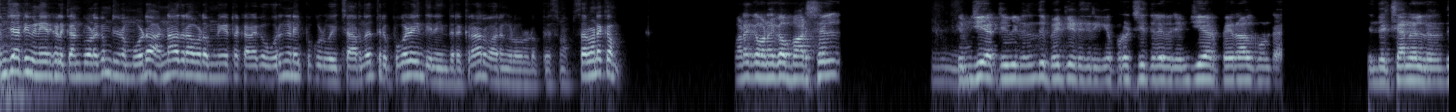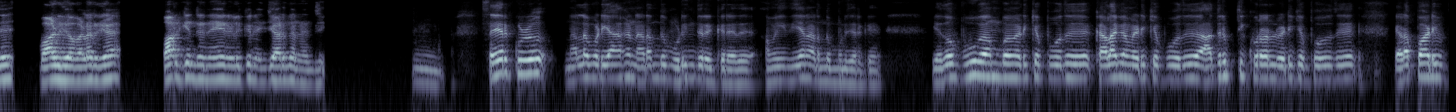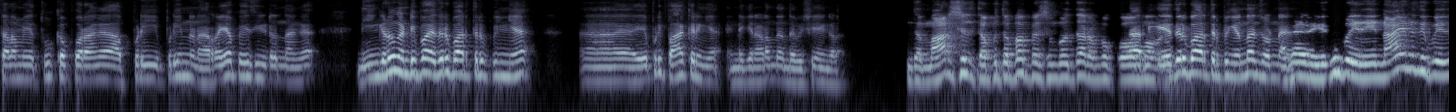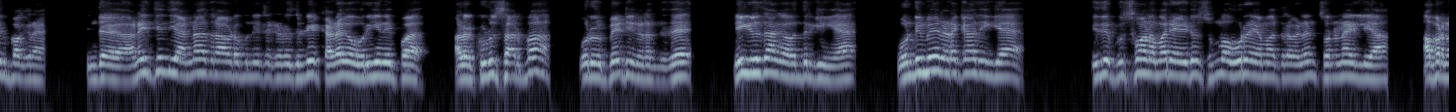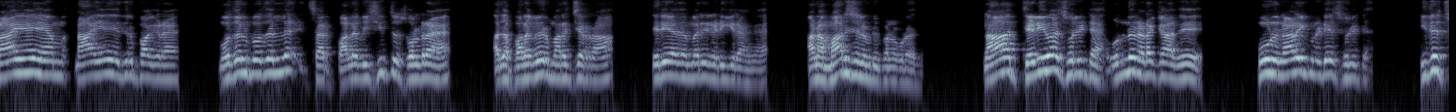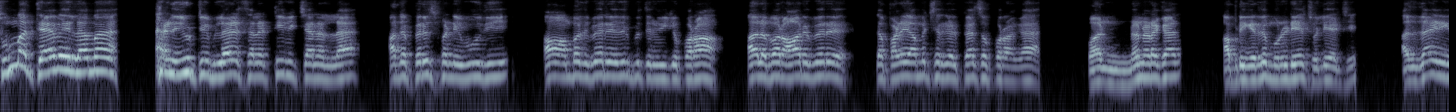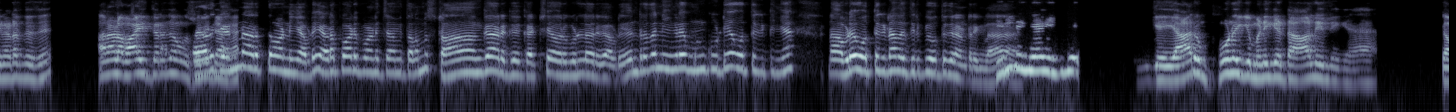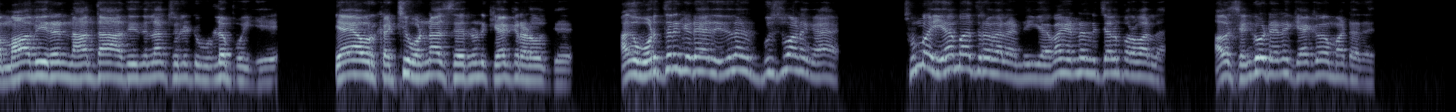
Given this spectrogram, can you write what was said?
MGR TV நேயர்களுக்கு அன்பு வணக்கம். நம்மோடு அண்ணா திராவிட முன்னேற்ற கழக ஒருங்கிணைப்பு குழுவை சார்ந்த திரு புகழேந்தி இணைந்திருக்கிறார். வாருங்கள் அவரோட பேசலாம். சார் வணக்கம். வணக்கம் வணக்கம் மார்ஷல். எம்ஜிஆர் டிவில இருந்து பேட்டி எடுக்கிறீங்க. புரட்சி தலைவர் எம்ஜிஆர் பெயரால் கொண்ட இந்த சேனல்ல இருந்து வாழ்க வளர்க. பார்க்கின்ற நேயர்களுக்கு நெஞ்சார்ந்த நன்றி. செயற்குழு நல்லபடியாக நடந்து முடிந்திருக்கிறது. அமைதியா நடந்து முடிஞ்சிருக்கு. ஏதோ பூகம்பம் வெடிக்க போகுது கலகம் வெடிக்க போகுது அதிருப்தி குரல் வெடிக்க போகுது எடப்பாடி தலைமையை தூக்க போறாங்க அப்படி இப்படின்னு நிறைய பேசிக்கிட்டு இருந்தாங்க. நீங்களும் கண்டிப்பா எதிர்பார்த்திருப்பீங்க. எப்படி பாக்குறீங்க இன்னைக்கு நடந்த அந்த விஷயங்களை? இந்த மார்ஷல் தப்பு தப்பா பேசும்போது தான் ரொம்ப கோபமா. எதிர்பார்த்திருப்பீங்கன்னு தான் சொன்னேன். எதிர்ப்பு நான் என்னது இப்ப எதிர்பார்க்கிறேன்? இந்த அனைத்து இந்திய அண்ணா திராவிட முன்னேற்ற கழகத்துடைய கழக ஒருங்கிணைப்பாளர் குழு சார்பா ஒரு பேட்டி நடந்தது. நீங்களும் தான் அங்க வந்திருக்கீங்க. ஒண்ணுமே நடக்காதீங்க. இது புஷ்வான மாதிரி ஆயிடும். சும்மா ஊரை ஏமாத்துற வேலைன்னு சொன்னா இல்லையா? அப்புறம் நான் ஏன் ஏம்- நான் ஏன் எதிர்பார்க்குறேன்? முதல் முதல்ல சார் பல விஷயத்த சொல்றேன். அதை பல பேர் மறைச்சிடுறான். தெரியாத மாதிரி நடிக்கிறாங்க. ஆனா மார்ஷல் இப்படி பண்ணக்கூடாது. நான் தெளிவா சொல்லிட்டேன். ஒண்ணும் நடக்காது. மூணு நாளைக்கு முன்னாடியே சொல்லிட்டேன். இதை சும்மா தேவையில்லாம யூடியூப்ல சில டிவி சேனல்ல அதை பெருசு பண்ணி ஊதி அவன் ஐம்பது பேர் எதிர்ப்பு தெரிவிக்க போறான். அதுல பாரு ஆறு பேர் இந்த பழைய அமைச்சர்கள் பேச போறாங்க. ஒன்னும் நடக்காது. அப்படிங்கிறது முன்னாடியே சொல்லியாச்சு. அதுதான் இன்னைக்கு நடந்தது. அதனால வாய் திறந்து அவங்க அதுக்கு என்ன அர்த்தம்? நீங்க அப்படியே எடப்பாடி பழனிசாமி தலைமை ஸ்ட்ராங்கா இருக்கு. கட்சி அவருக்குள்ள இருக்கு. அப்படின்றத நீங்களே முன்கூட்டியே ஒத்துக்கிட்டீங்க. நான் அப்படியே ஒத்துக்கிட்டா அதை திருப்பி ஒத்துக்கிறேன்றீங்களா? இல்லைங்க இங்க இங்க யாரும் பூனைக்கு மணி கட்ட ஆள் இல்லைங்க. இங்க மாவீரன் நான் தான் அது இதெல்லாம் சொல்லிட்டு உள்ள போய் ஏன் அவர் கட்சி ஒன்னா சேரணும்னு கேட்கிற அளவுக்கு? அங்க ஒருத்தரும் கிடையாது. இதெல்லாம் புஸ்வானுங்க சும்மா ஏமாத்துற வேலை. நீங்க அவன் என்ன நினைச்சாலும் பரவாயில்ல. அவர் செங்கோட்டையனை கேட்கவே மாட்டாரு.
